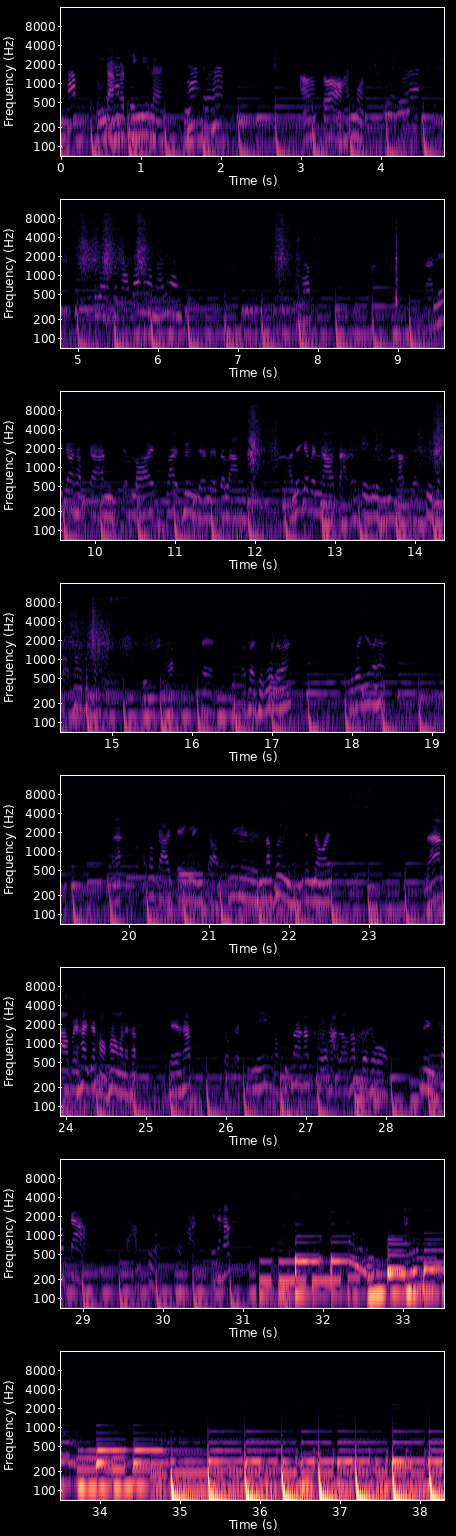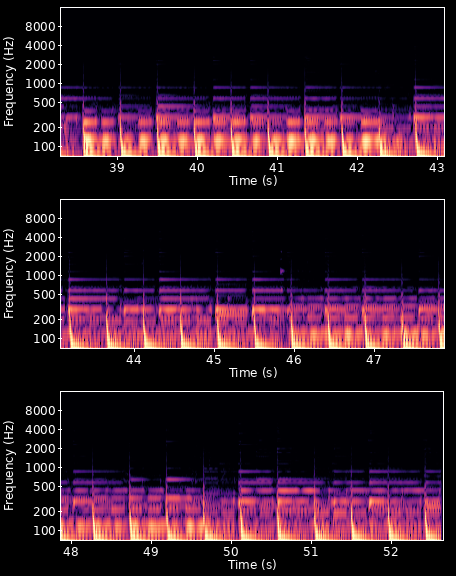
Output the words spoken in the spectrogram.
ครับถุงดำก็ทิ้งนี่เลยนะฮะดูนะฮะเอาตัวออกให้หมดเดี๋ยวดูนะฮะลงไปขาต้องกันนั้นกันนะครับร้านนี้ก็ทำการเรียบร้อยไล่พึ่งเดี๋ยวเหลือตารางอันนี้ก็เป็นราวตากกางเกงลิงนะครับเดี๋ยวคืนเจ้าของห้องเขาไปนะครับโอเคเดี๋ยวใส่ถุงไว้เลยนะเดี๋ยวไปอย่างนี้นะฮะนะฮะเราต้องการกางเกงลิงกับนี่คือน้ำผึ้งเล็กน้อยแล้วเราไปให้เจ้าของห้องกันเลยครับโอเคนะครับจบจากคลิปนี้ขอบคุณมากครับโทรหาเราครับเบอร์โทร 199 3 ตัวตกโอเคนะครับ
